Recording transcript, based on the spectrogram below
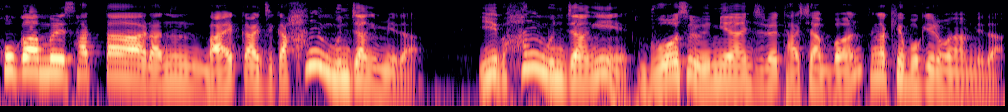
호감을 샀다라는 말까지가 한 문장입니다. 이 한 문장이 무엇을 의미하는지를 다시 한번 생각해 보기로 합니다.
